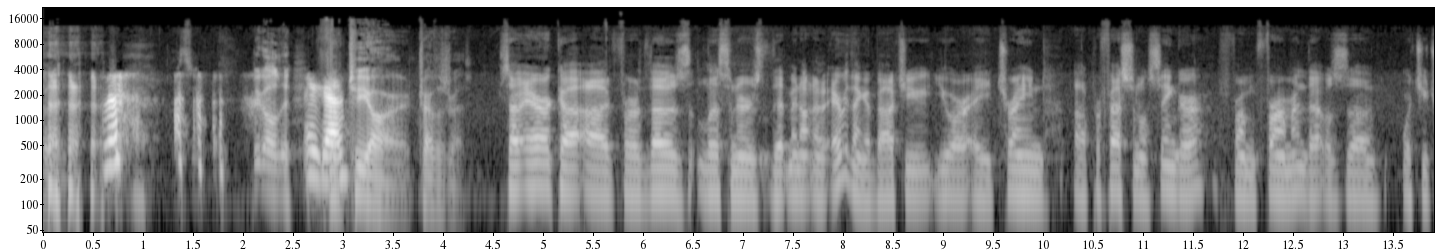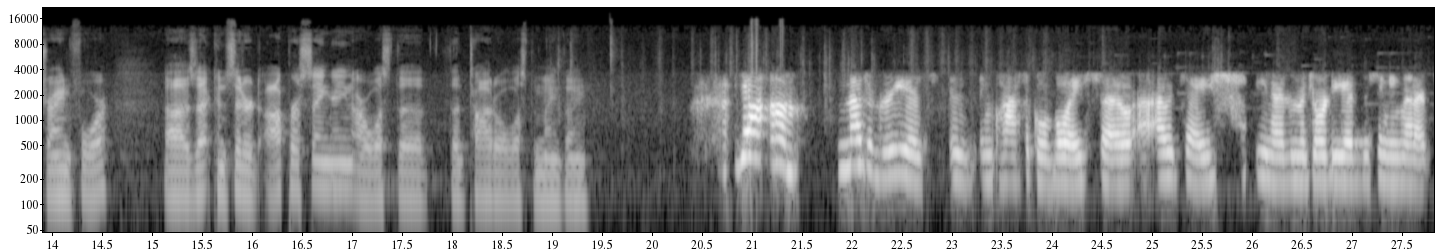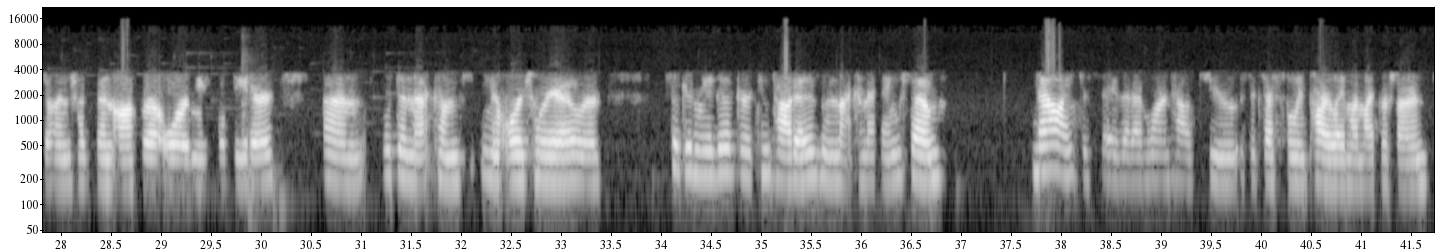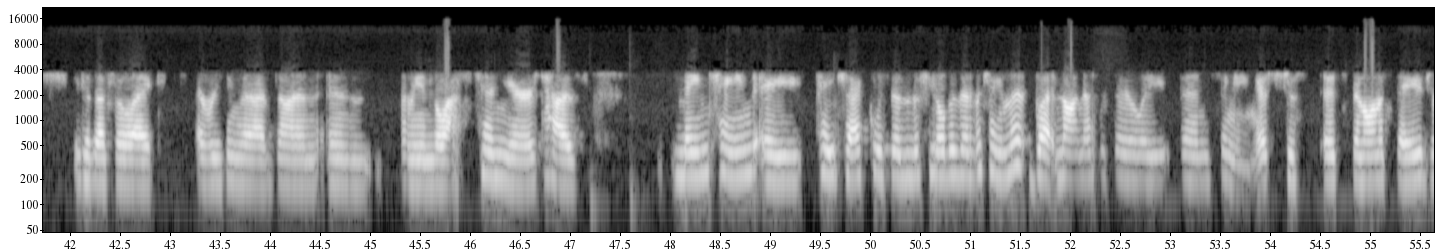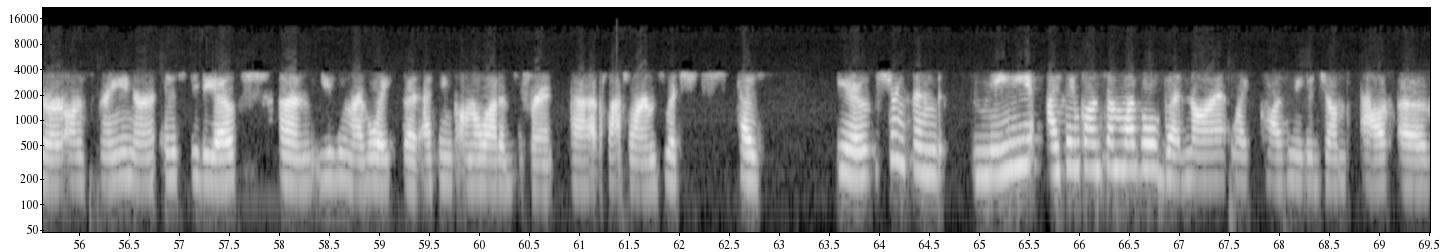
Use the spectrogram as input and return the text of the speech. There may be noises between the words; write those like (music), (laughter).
big old There you go. TR Travels Rest. So, Erika, uh, for those listeners that may not know everything about you, you are a trained uh, professional singer from Furman. That was uh, what you trained for. Uh, is that considered opera singing, or what's the, the title? What's the main thing? Yeah, um, my degree is is in classical voice, so I- would say, you know, the majority of the singing that I've done has been opera or musical theater. Um, within that comes, you know, oratorio or spoken music or cantatas and that kind of thing. So now I just say that I've learned how to successfully parlay my microphone because I feel like everything that I've done in, I mean, the last 10 years has maintained a paycheck within the field of entertainment, but not necessarily been singing. It's just it's been on a stage or on a screen or in a studio, um, using my voice. But I think on a lot of different uh, platforms, which has you know strengthened me. I think on some level, but not like caused me to jump out of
